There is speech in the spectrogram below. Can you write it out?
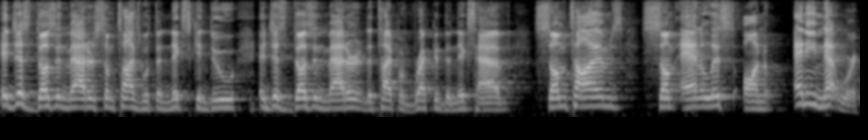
It just doesn't matter sometimes what the Knicks can do. It just doesn't matter the type of record the Knicks have. Sometimes some analysts on any network,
